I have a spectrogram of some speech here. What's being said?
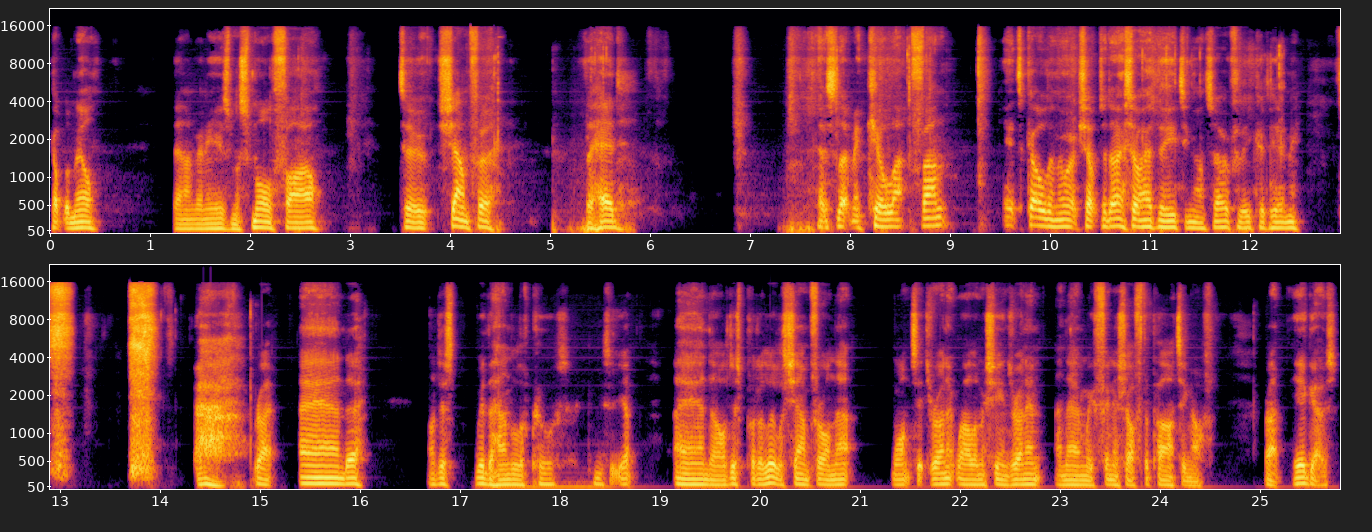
a couple of mil. Then I'm going to use my small file to chamfer the head. Let's let me kill that fan. It's cold in the workshop today, so I had the heating on, so hopefully you could hear me. Ah, right, and uh, I'll just, with the handle of course, can you see, yep. And I'll just put a little chamfer on that once it's running, while the machine's running, and then we finish off the parting off. Right, here goes.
